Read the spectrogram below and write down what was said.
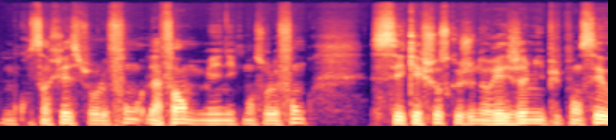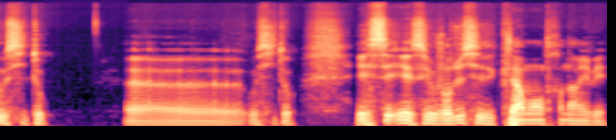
me consacrer sur le fond, la forme, mais uniquement sur le fond. C'est quelque chose que je n'aurais jamais pu penser aussitôt. Aussitôt. Et c'est aujourd'hui, c'est clairement en train d'arriver.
